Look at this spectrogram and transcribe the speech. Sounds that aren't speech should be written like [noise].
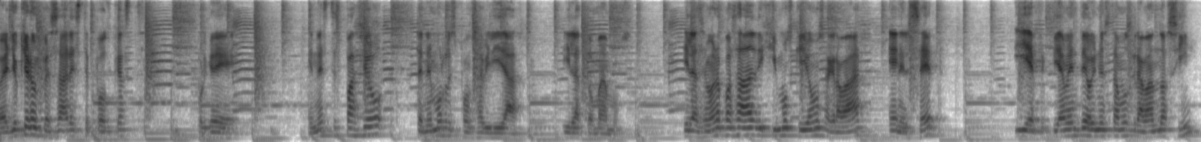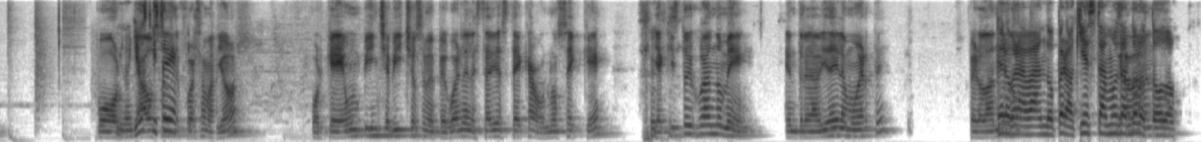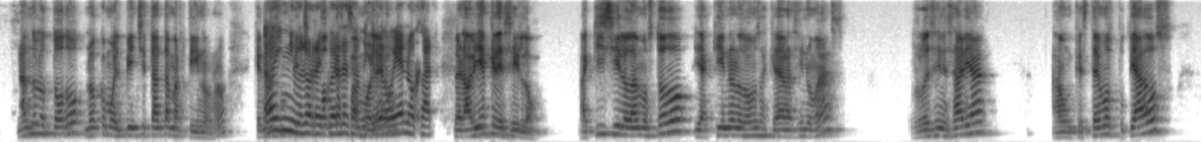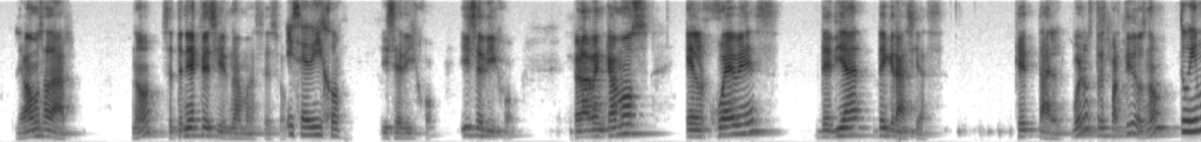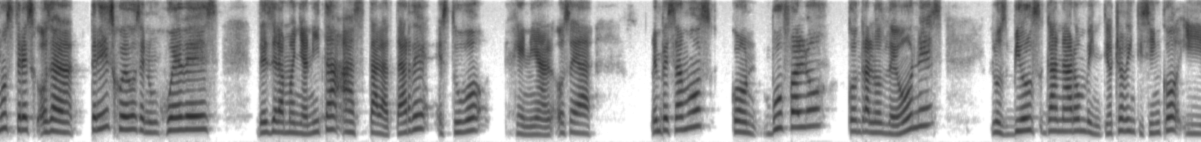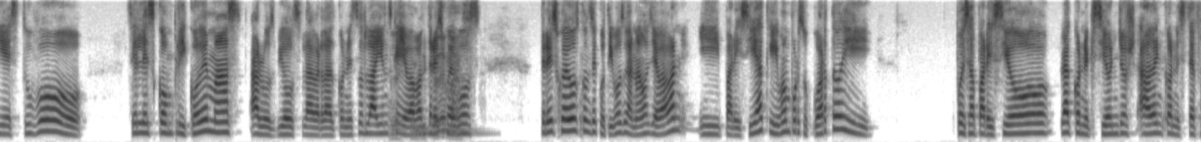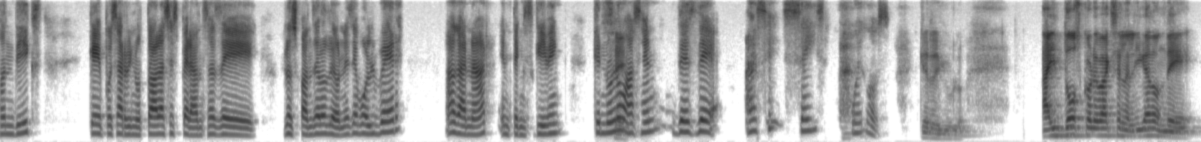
ver, yo quiero empezar este podcast porque en este espacio tenemos responsabilidad y la tomamos. Y la semana pasada dijimos que íbamos a grabar en el set y efectivamente hoy no estamos grabando así por No, causas de fuerza mayor, porque un pinche bicho se me pegó en el Estadio Azteca o no sé qué. Y aquí estoy jugándome entre la vida y la muerte, pero dándolo, Pero grabando, pero aquí estamos dándolo grabando, todo. Dándolo todo, no como el pinche Tata Martino, ¿no? Que no Ay, ni me lo recuerdes a mí, que me voy a enojar. pero había que decirlo. Aquí sí lo damos todo y aquí no nos vamos a quedar así nomás. Rudeza innecesaria, aunque estemos puteados, le vamos a dar, ¿no? Se tenía que decir nada más eso. Y se dijo. Y se dijo, y se dijo. Pero arrancamos el jueves de Día de Gracias. ¿Qué tal? Buenos tres partidos, ¿no? Tuvimos tres, o sea, tres juegos en un jueves, desde la mañanita hasta la tarde, estuvo genial. O sea, empezamos con Buffalo contra los Leones, los Bills ganaron 28 a 25 y estuvo, se les complicó de más a los Bills, la verdad, con estos Lions que les llevaban tres más. juegos, tres juegos consecutivos ganados llevaban y parecía que iban por su cuarto y pues apareció la conexión Josh Allen con Stefan Diggs, que pues arruinó todas las esperanzas de los fans de los Leones de volver a ganar en Thanksgiving, que no Sí. lo hacen desde hace seis juegos. Qué ridículo. Hay dos corebacks en la liga donde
